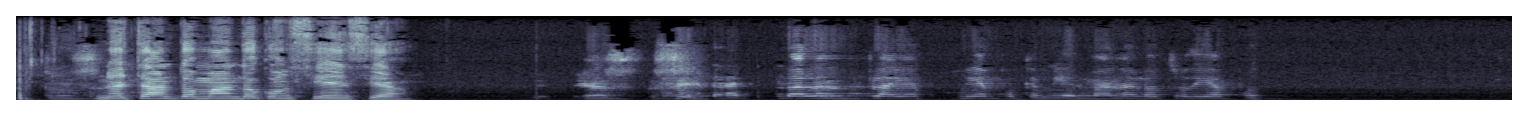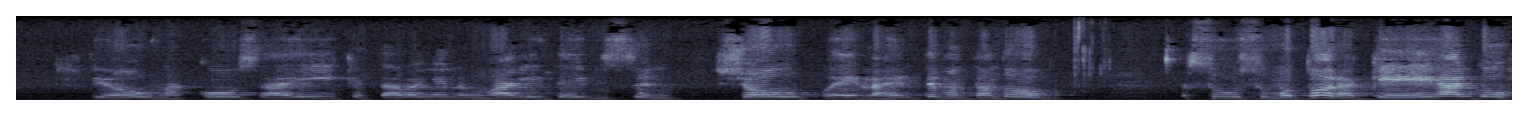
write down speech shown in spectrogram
Entonces. No están tomando conciencia. Es, sí. a la playa también porque mi hermana el otro día pues dio una cosa ahí que estaban en un Harley Davidson show, pues, la gente montando su, su motora, que es algo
